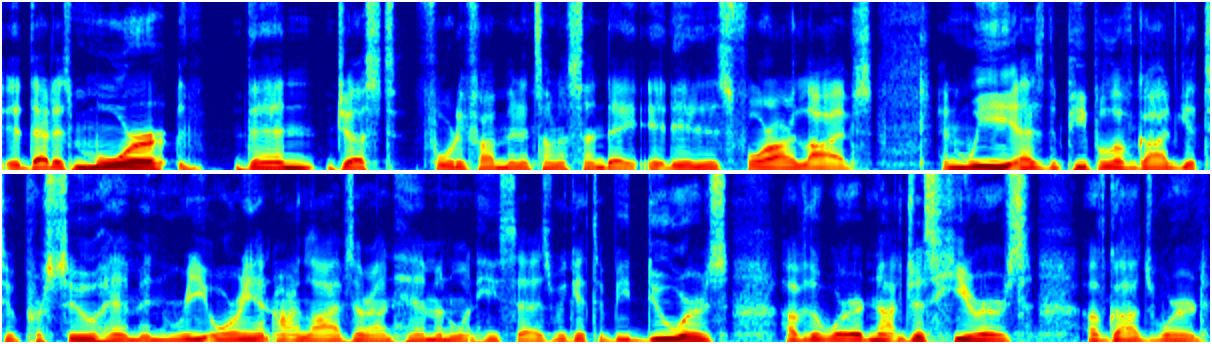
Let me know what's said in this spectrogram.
that is more than just 45 minutes on a Sunday. It, it is for our lives. And we, as the people of God, get to pursue Him and reorient our lives around Him and what He says. We get to be doers of the Word, not just hearers of God's Word.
